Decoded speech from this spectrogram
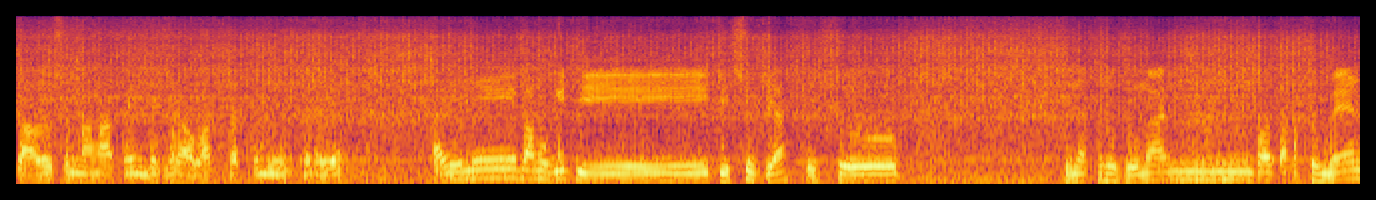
Selalu semangat untuk merawat kebumen ya. Kali ini Pak Mugi di di ya di sub Dinas Perhubungan Kota Kebumen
